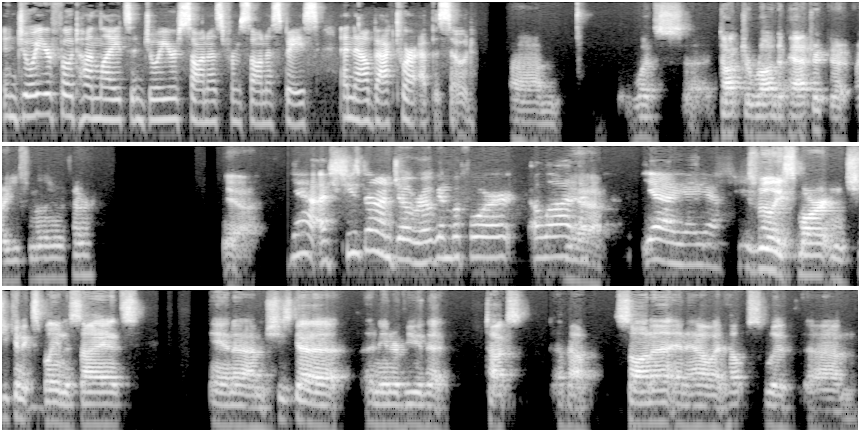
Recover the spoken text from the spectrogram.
Enjoy your photon lights, enjoy your saunas from SaunaSpace, and now back to our episode. Um, what's uh, Dr. Rhonda Patrick? Are, are you familiar with her? Yeah. Yeah, uh, she's been on Joe Rogan before a lot. Yeah. Yeah, yeah, yeah. She's really smart and she can explain the science and um, she's got a, an interview that talks about sauna and how it helps with um,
